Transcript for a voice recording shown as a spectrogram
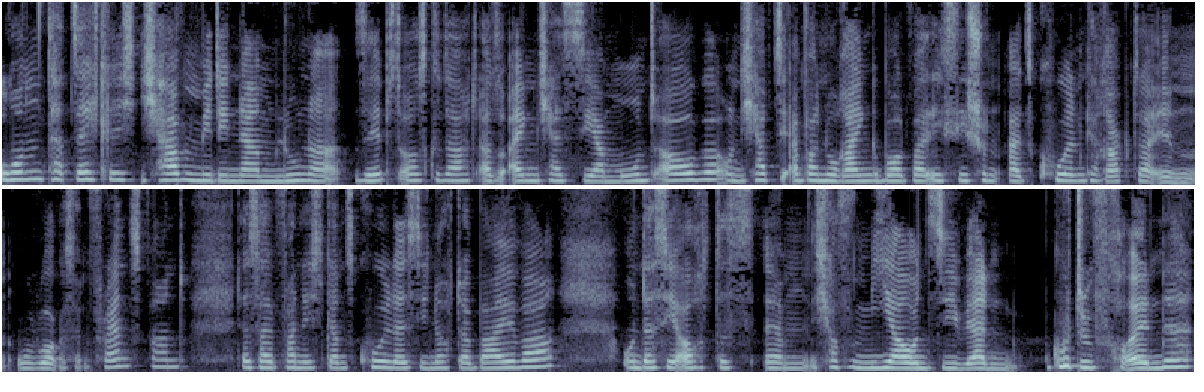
Und tatsächlich, ich habe mir den Namen Luna selbst ausgedacht. Also eigentlich heißt sie ja Mondauge. Und ich habe sie einfach nur reingebaut, weil ich sie schon als coolen Charakter in Walkers and Friends fand. Deshalb fand ich es ganz cool, dass sie noch dabei war. Und dass sie auch das, ähm, ich hoffe, Mia und sie werden gute Freunde.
